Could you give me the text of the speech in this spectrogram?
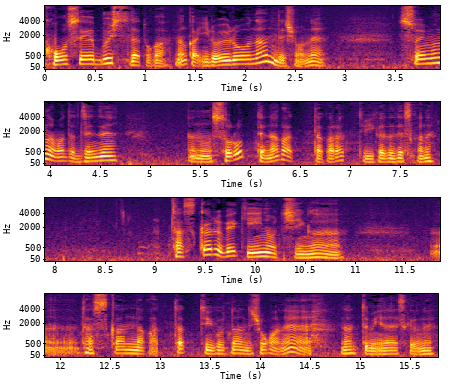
抗生物質だとか、なんかいろいろなんでしょうね。そういうものはまだ全然、あの、揃ってなかったからっていう言い方ですかね。助かるべき命が、助かんなかったっていうことなんでしょうかね。なんとも言えないですけどね。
